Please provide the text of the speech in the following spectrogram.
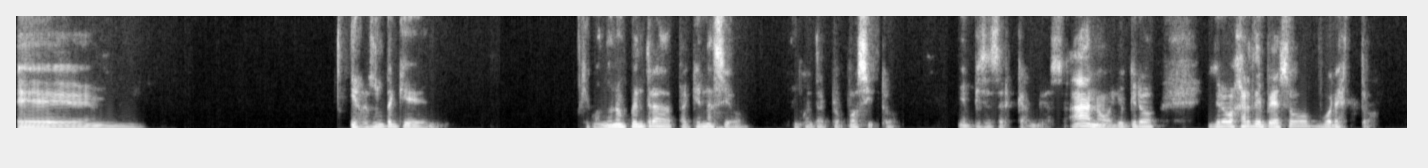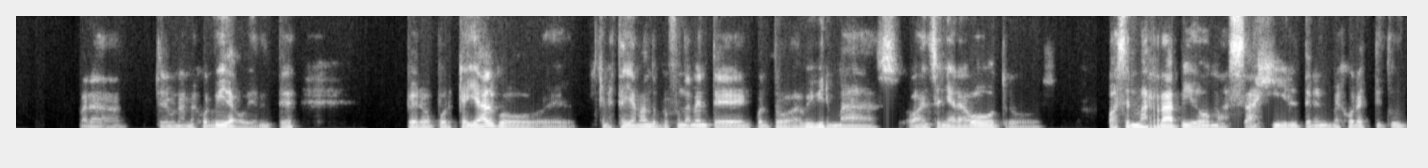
Eh, y resulta que, que cuando uno encuentra para qué nació, encuentra el propósito y empieza a hacer cambios. Ah, no, yo quiero, quiero bajar de peso por esto, para tener una mejor vida, obviamente, pero porque hay algo eh, que me está llamando profundamente en cuanto a vivir más o a enseñar a otros, o a ser más rápido, más ágil, tener mejor actitud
